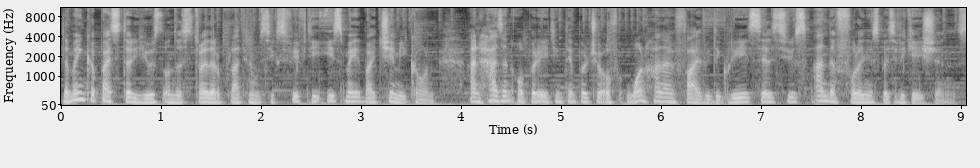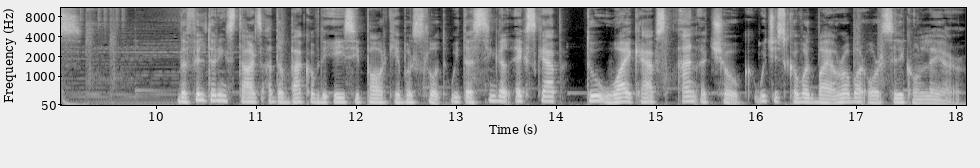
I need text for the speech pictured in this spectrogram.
The main capacitor used on the Strider Platinum 650 is made by Chemicon and has an operating temperature of 105 degrees Celsius and the following specifications. The filtering starts at the back of the AC power cable slot with a single X-cap two Y-caps and a choke, which is covered by a rubber or silicone layer.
